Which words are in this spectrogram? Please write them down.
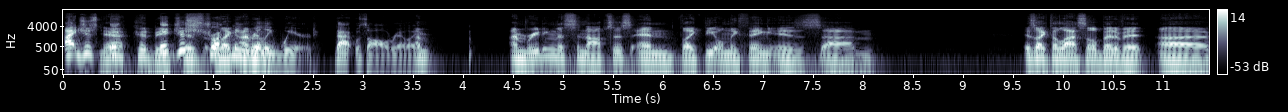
I just, yeah, it, could be. it just struck like, me I'm- really weird. That was all, really. I'm- I'm reading the synopsis and like the only thing is um is like the last little bit of it. Uh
